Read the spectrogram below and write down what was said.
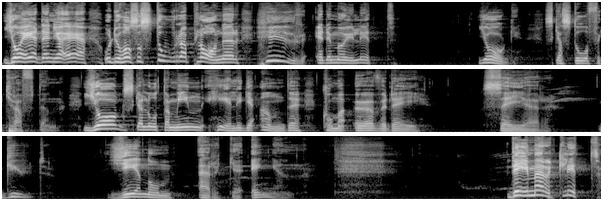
Jag är den jag är och du har så stora planer. Hur är det möjligt? Jag ska stå för kraften. Jag ska låta min helige ande komma över dig, säger Gud genom ärkeängeln. Det är märkligt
